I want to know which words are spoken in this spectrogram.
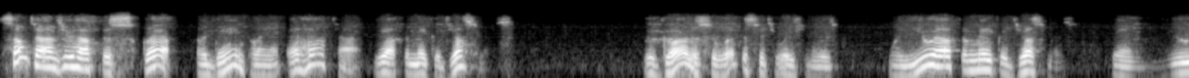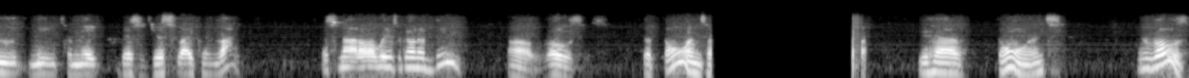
Sometimes you have to scrap a game plan at halftime. You have to make adjustments. Regardless of what the situation is, when you have to make adjustments, then you need to make this just like in life. It's not always going to be uh, roses. The thorns, are, you have thorns and roses.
